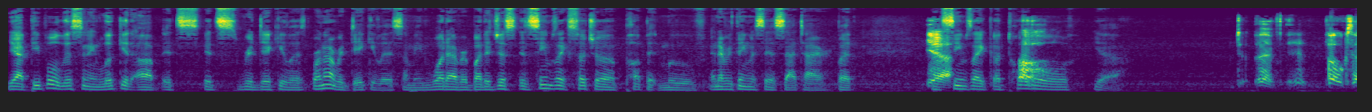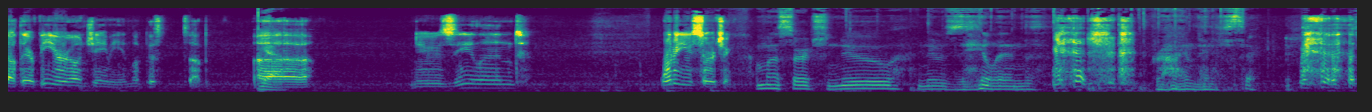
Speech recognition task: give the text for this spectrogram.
yeah, people listening, look it up. It's it's ridiculous, or not ridiculous. I mean, whatever. But it just it seems like such a puppet move, and everything we say is satire. But Yeah. it seems like a total yeah. Uh, folks out there, be your own Jamie and look this up. Yeah. Uh, New Zealand. What are you searching? I'm gonna search new New Zealand Prime Minister.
